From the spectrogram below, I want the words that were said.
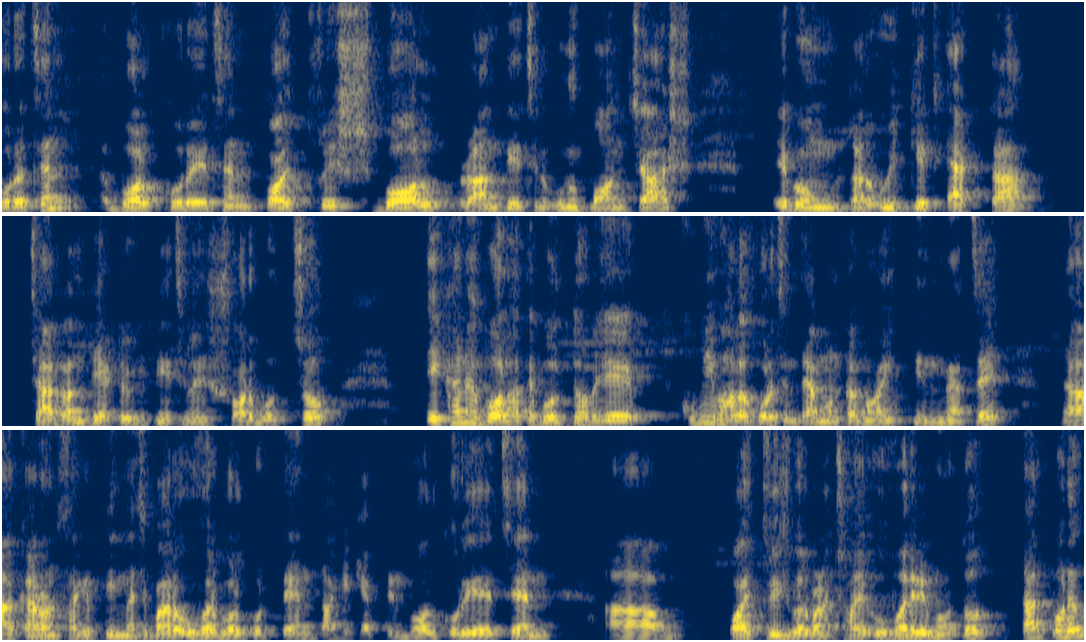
করেছেন বল করেছেন পঁয়ত্রিশ বল রান দিয়েছেন উনপঞ্চাশ এবং তার উইকেট একটা, চার রান দিয়ে একটা উইকেট নিয়েছিলেন সর্বোচ্চ। এখানে বল হাতে বলতে হবে যে খুবই ভালো করেছেন তেমনটা নয় তিন ম্যাচে। কারণ সাকিব তিন ম্যাচে বারো ওভার বল করতেন, তাকে ক্যাপ্টেন বল করিয়েছেন পঁয়ত্রিশ বল মানে ছয় ওভারের মতো। তারপরেও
